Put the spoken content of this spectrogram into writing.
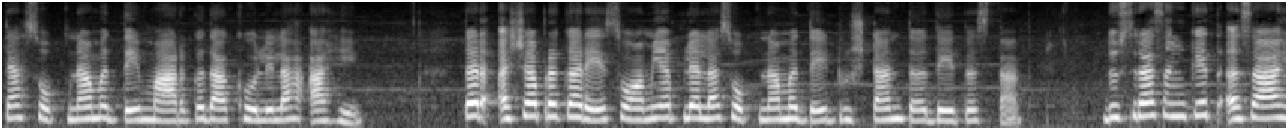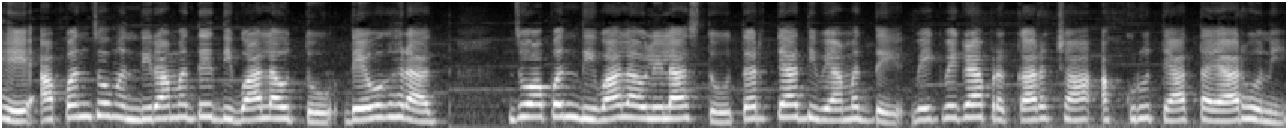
त्या स्वप्नामध्ये मार्ग दाखवलेला आहे. तर अशा प्रकारे स्वामी आपल्याला स्वप्नामध्ये दृष्टांत देत असतात. दुसरा संकेत असा आहे आपण जो मंदिरामध्ये दिवा लावतो देवघरात जो आपण दिवा लावलेला असतो तर त्या दिव्यामध्ये वेगवेगळ्या प्रकारच्या आकृत्या तयार होणे.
